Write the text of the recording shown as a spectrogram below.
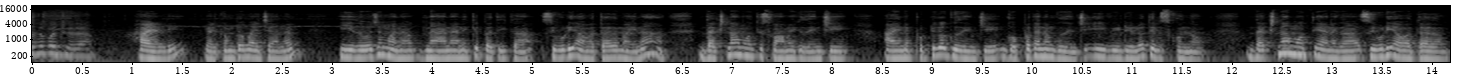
చదువుకోవచ్చు కదా హాయ్ అండి. Welcome to my channel. ఈరోజు మన జ్ఞానానికి ప్రతీక శివుడి అవతారమైన దక్షిణామూర్తి స్వామి గురించి ఆయన పుట్టుక గురించి గొప్పతనం గురించి ఈ వీడియోలో తెలుసుకుందాం. దక్షిణామూర్తి అనగా శివుడి అవతారం.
